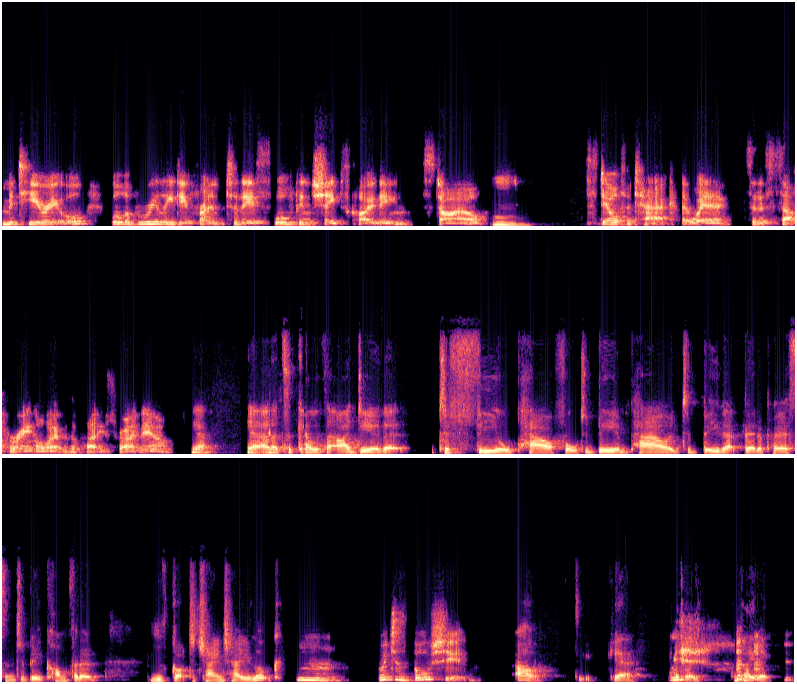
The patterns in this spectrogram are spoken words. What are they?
material will look really different to this wolf in sheep's clothing style Mm. stealth attack that we're sort of suffering all over the place right now. Yeah, yeah, and it's a kind of the idea that to feel powerful, to be empowered, to be that better person, to be confident, you've got to change how you look. Hmm. Which is bullshit. Oh, yeah, totally, completely.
